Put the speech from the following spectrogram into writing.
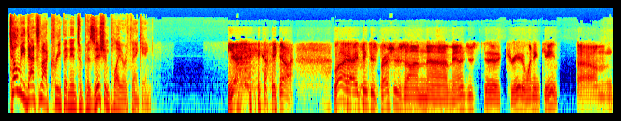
Tell me that's not creeping into position player thinking. Yeah, yeah. Well, I, think there's pressures on uh, managers to create a winning team. Um,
